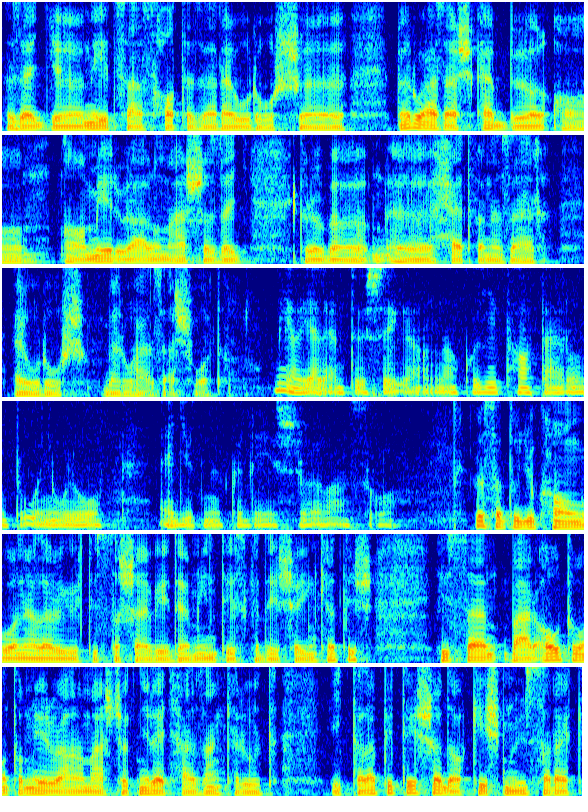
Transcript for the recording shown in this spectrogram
Ez egy 406 ezer eurós beruházás, ebből a, a mérőállomás az egy kb. 70 ezer eurós beruházás volt. Mi a jelentősége annak, hogy itt határon túlnyúló együttműködésről van szó? Össze tudjuk hangolni a levegő intézkedéseinket is, hiszen bár automata mérőállomás csak Nyíregyházán került így telepítésre, de a kis műszerek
